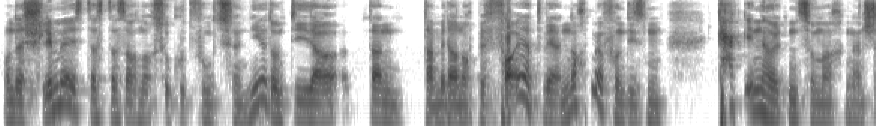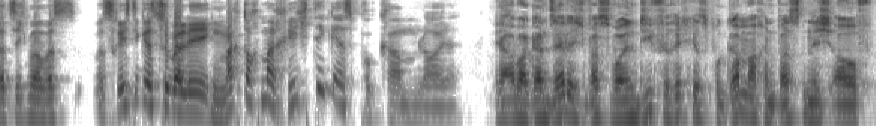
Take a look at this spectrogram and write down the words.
Und das Schlimme ist, dass das auch noch so gut funktioniert und die da dann damit auch noch befeuert werden, noch mehr von diesen Kackinhalten zu machen, anstatt sich mal was, was Richtiges zu überlegen. Mach doch mal richtiges Programm, Leute. Ja, aber ganz ehrlich, was wollen die für richtiges Programm machen, was nicht auf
